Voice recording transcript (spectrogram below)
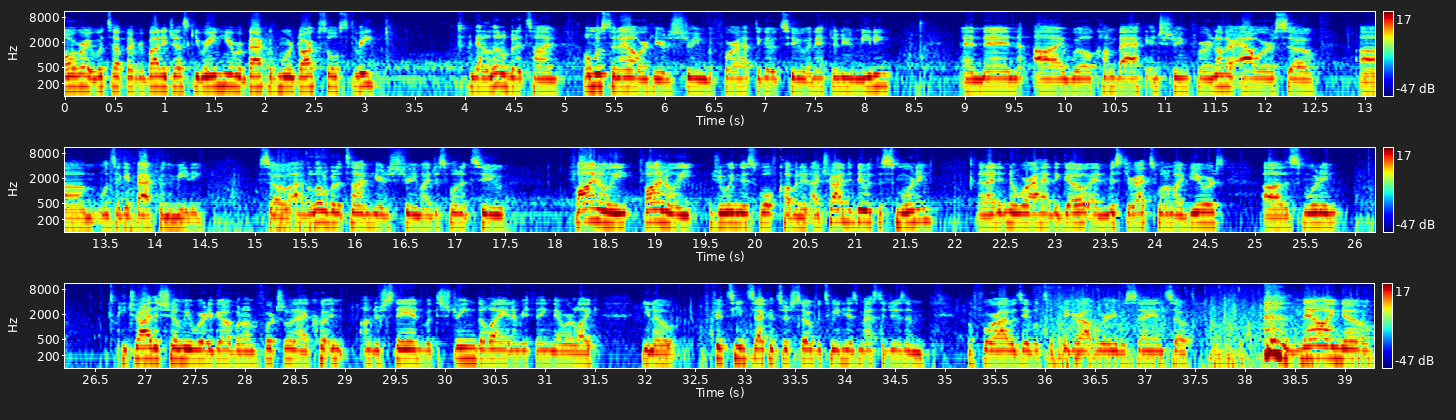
Alright, what's up everybody? JuskiReign here. We're back with more Dark Souls 3. I got a little bit of time, almost an hour here to stream before I have to go to an afternoon meeting. And then I will come back and stream for another hour or so um, once I get back from the meeting. So I have a little bit of time here to stream. I just wanted to finally, finally join this Wolf Covenant. I tried to do it this morning and I didn't know where I had to go and Mr. X, one of my viewers, uh, this morning he tried to show me where to go, but unfortunately I couldn't understand with the stream delay and everything. There were like, you know, 15 seconds or so between his messages and before I was able to figure out where he was saying. So now I know,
